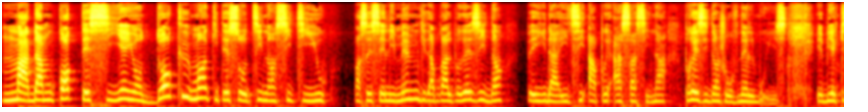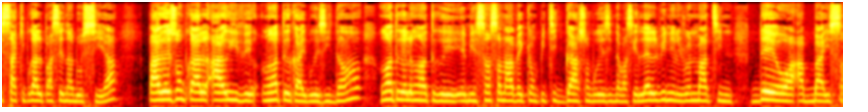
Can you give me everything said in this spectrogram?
madame Coq te signé un document qui te sorti dans CTU parce que c'est lui-même qui t'a pral président pays d'Haïti après assassinat président Jovenel Moïse. Eh bien, qui ça qui pral passer dans le dossier par raison pral arriver rentrer kay président, rentrer le rentrer eh bien ensemble avec un petit garçon président parce que l'Elvin il joine Martine dehors à baïs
